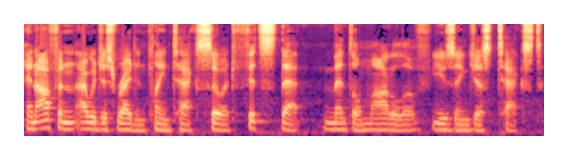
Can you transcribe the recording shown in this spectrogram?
and often I would just write in plain text, so it fits that mental model of using just text.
